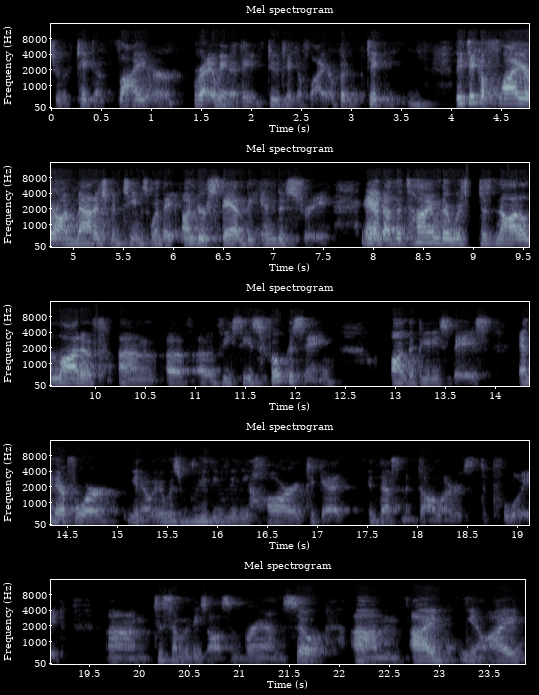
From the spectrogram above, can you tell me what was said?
to take a flyer right I mean they do take a flyer but take they take a flyer on management teams when they understand the industry and yeah. at the time there was just not a lot of, um, of, of VCs focusing on the beauty space and therefore you know it was really really hard to get investment dollars deployed um, to some of these awesome brands. So um, I, you know, I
